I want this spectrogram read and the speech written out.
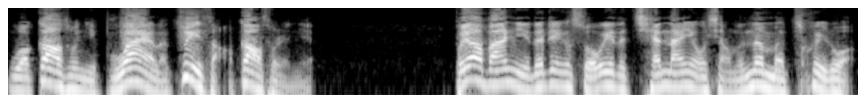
我告诉你不爱了，最早告诉人家，不要把你的这个所谓的前男友想的那么脆弱，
